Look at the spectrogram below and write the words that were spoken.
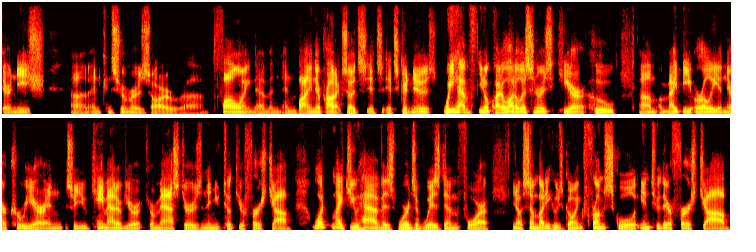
their niche uh, and consumers are uh, following them and, and buying their products. So it's it's it's good news. We have you know quite a lot of listeners here who um, might be early in their career, and so you came out of your your masters and then you took your first job. What might you have as words of wisdom for you know somebody who's going from school into their first job,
